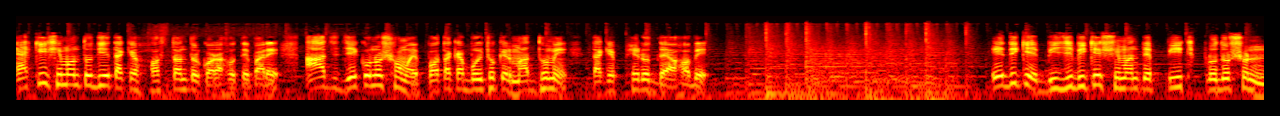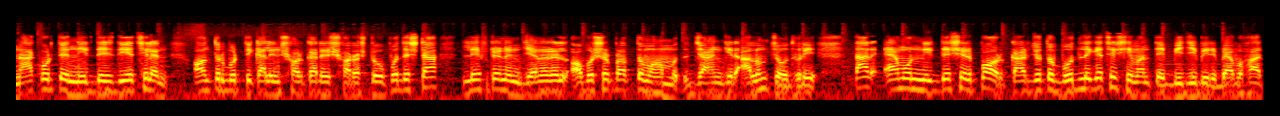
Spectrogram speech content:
একই সীমান্ত দিয়ে তাকে হস্তান্তর করা হতে পারে। আজ যে কোনো সময় পতাকা বৈঠকের মাধ্যমে তাকে ফেরত দেওয়া হবে। এদিকে বিজিবিকে সীমান্তে পিঠ প্রদর্শন না করতে নির্দেশ দিয়েছিলেন অন্তর্বর্তীকালীন সরকারের স্বরাষ্ট্র উপদেষ্টা, লেফটেন্যান্ট জেনারেল অবসরপ্রাপ্ত মোহাম্মদ জাহাঙ্গীর আলম চৌধুরী। তার এমন নির্দেশের পর কার্যত বদলে গেছে সীমান্তে বিজিবির ব্যবহার।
